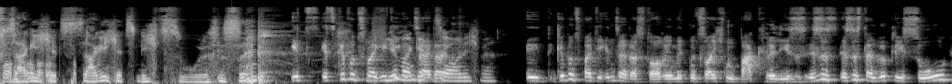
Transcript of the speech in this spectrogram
Sage ich jetzt, sage ich jetzt nichts zu. Das ist Jetzt, jetzt gib uns mal hier die Insider. ja auch nicht mehr. Äh, Gib uns mal die Insider-Story mit, mit solchen Bug-Releases. Ist es, ist es dann wirklich so,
